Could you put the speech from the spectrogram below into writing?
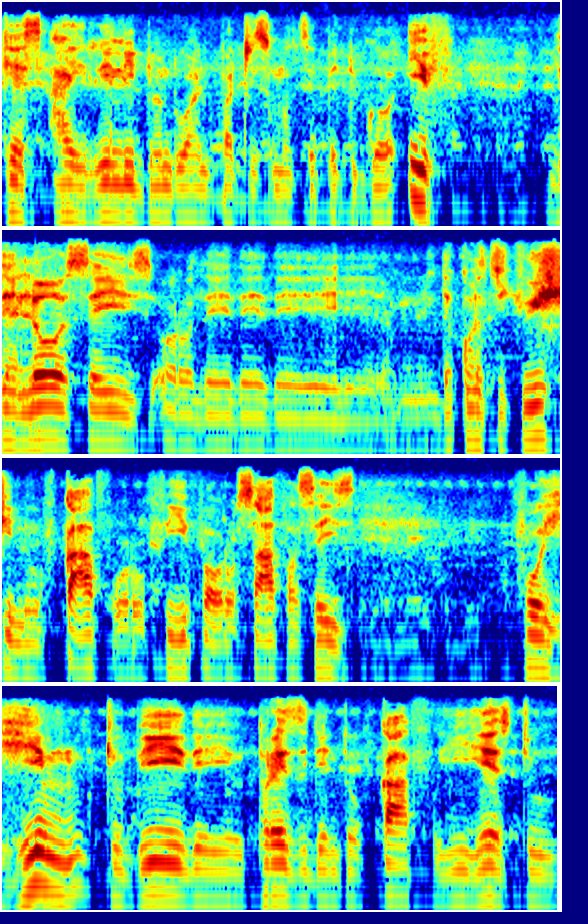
case, I really don't want Patrice Motsepe to go. If the law says, or the, the, the, the constitution of CAF or FIFA or SAFA says, for him to be the president of CAF, he has to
